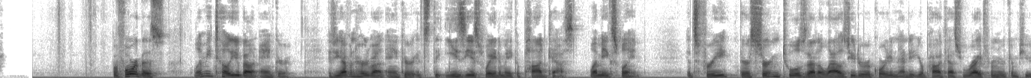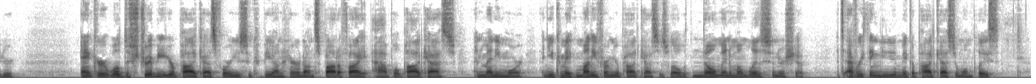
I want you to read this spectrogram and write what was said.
Before this, let me tell you about Anchor. If you haven't heard about Anchor, it's the easiest way to make a podcast. Let me explain. It's free. There are certain tools that allows you to record and edit your podcast right from your computer. Anchor will distribute your podcast for you so it could be heard on Spotify, Apple Podcasts, and many more. And you can make money from your podcast as well with no minimum listenership. It's everything you need to make a podcast in one place.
